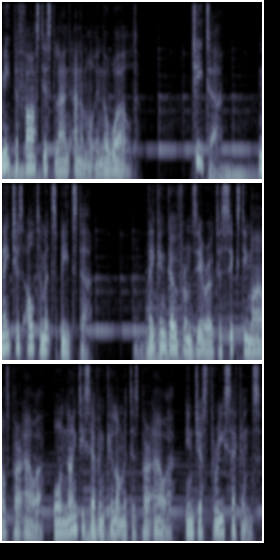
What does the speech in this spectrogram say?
Meet the fastest land animal in the world. Cheetah. Nature's ultimate speedster. They can go from 0 to 60 miles per hour, or 97 kilometers per hour, in just 3 seconds,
